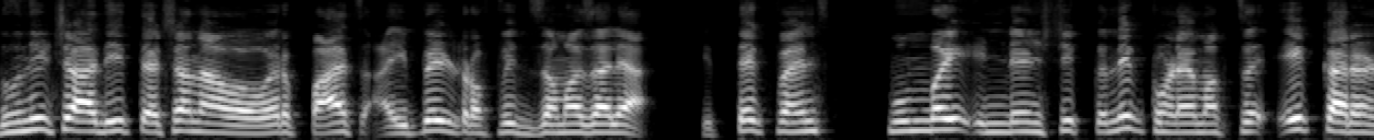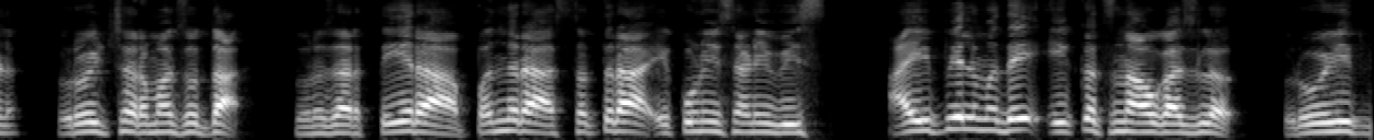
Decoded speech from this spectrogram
धोनीच्या आधी त्याच्या नावावर पाच आय पी एल ट्रॉफीज जमा झाल्या. कित्येक फॅन्स मुंबई इंडियन्सशी कनेक्ट होण्यामागचं एक कारण रोहित शर्माच होता. दोन हजार तेरा पंधरा सतरा एकोणीस आणि वीस आय पी एलमध्ये एकच नाव गाजलं. रोहित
